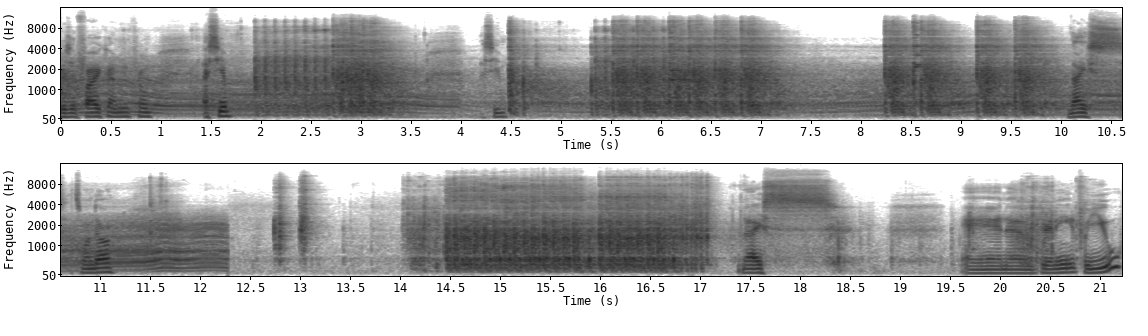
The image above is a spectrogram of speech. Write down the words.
Where's the fire coming from? I see him. I see him. Nice. It's one down. Nice. And a grenade for you.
